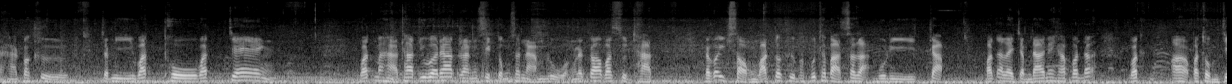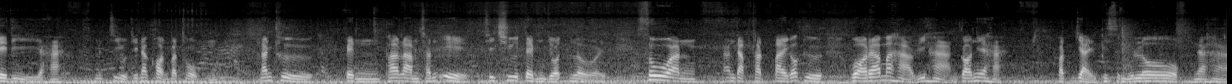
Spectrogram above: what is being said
นะฮะก็คือ จะมีวัดโพวัดแจ้ง วัดมหาธาตุยุวราชรังสิตตรงสนามหลวง แล้วก็วัดสุทัศน์แล้วก็อีก 2 วัดก็คือพระพุทธบาทสระบุรีกับวัดอะไรจำได้ไหมครับ วัดวัดปฐมเจดีย์ฮะมันจะอยู่ที่นครปฐมนั่นคือเป็นพระรามชั้นเอกที่ชื่อเต็มยศเลย ส่วนอันดับถัดไปก็คือ วรมหาวิหารก็เนี่ยฮะวัดใหญ่พิษณุโลกนะฮะ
